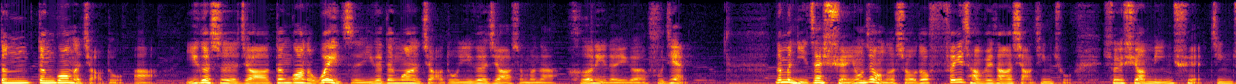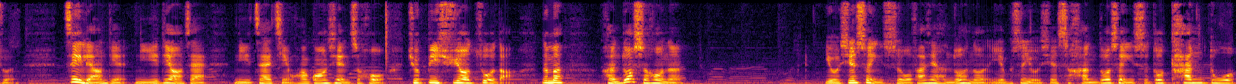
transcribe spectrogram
灯灯光的角度啊，一个是叫灯光的位置，一个灯光的角度，一个叫什么呢？合理的一个附件。那么你在选用这种的时候都非常非常想清楚，所以需要明确精准。这两点你一定要在你在简化光线之后就必须要做到。那么很多时候呢？有些摄影师，我发现很多很多，也不是有些，是很多摄影师都贪多。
